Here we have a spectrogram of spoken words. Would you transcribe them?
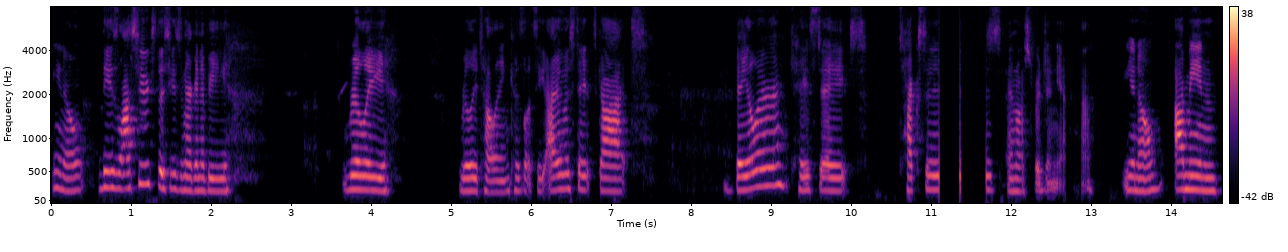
you know these last few weeks this season are going to be really, really telling because let's see, Iowa State's got Baylor, K State, Texas, and West Virginia. You know, I mean,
